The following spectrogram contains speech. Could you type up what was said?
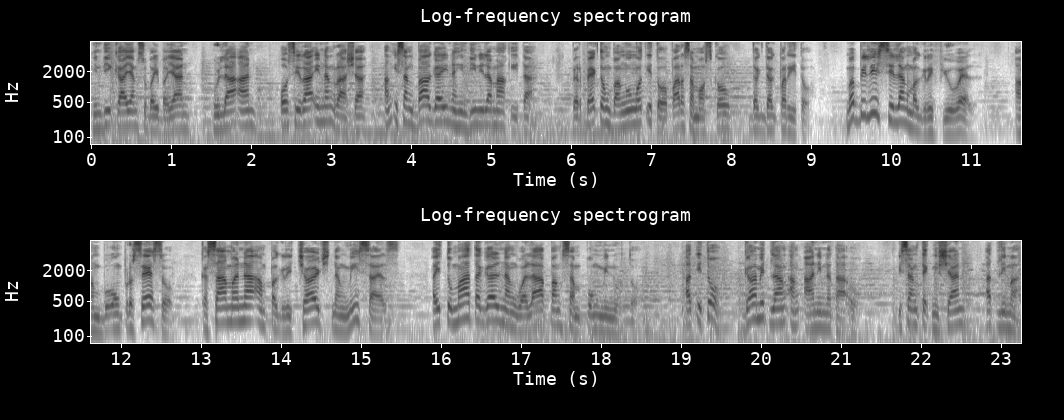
Hindi kayang subaybayan, hulaan o sirain ng Russia ang isang bagay na hindi nila makita. Perpektong bangungot ito para sa Moscow, dagdag pa rito. Mabilis silang mag-refuel. Ang buong proseso, kasama na ang pag-recharge ng missiles, ay tumatagal ng wala pang sampung minuto. At ito, gamit lang ang anim na tao. Isang teknisyan at lima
